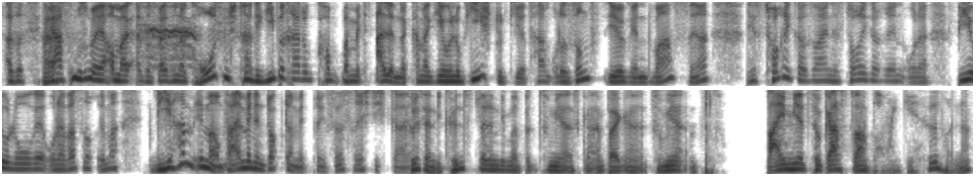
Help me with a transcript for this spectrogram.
also Hä? das muss man ja auch mal, also bei so einer großen Strategieberatung kommt man mit allem. Da kann man Geologie studiert haben oder sonst irgendwas, ja. Historiker sein, Historikerin oder Biologe oder was auch immer. Die haben immer, und vor allem wenn du einen Doktor mitbringst, das ist richtig geil. Grüße an die Künstlerin, die mal zu mir als, bei, äh, zu mir, bei mir zu Gast war. Boah, mein Gehirn heute, ne?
